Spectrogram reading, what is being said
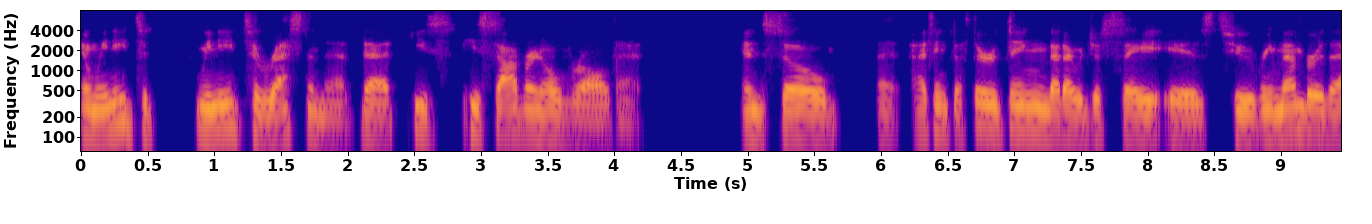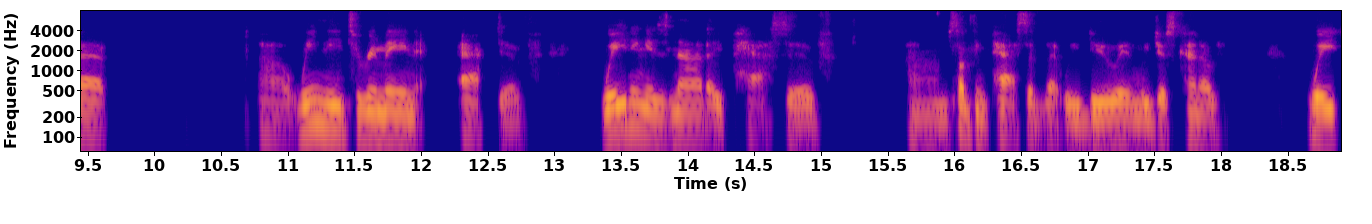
and we need to we need to rest in that that he's he's sovereign over all that and so I think the third thing that I would just say is to remember that uh, we need to remain active. Waiting is not a passive, um, something passive that we do, and we just kind of wait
